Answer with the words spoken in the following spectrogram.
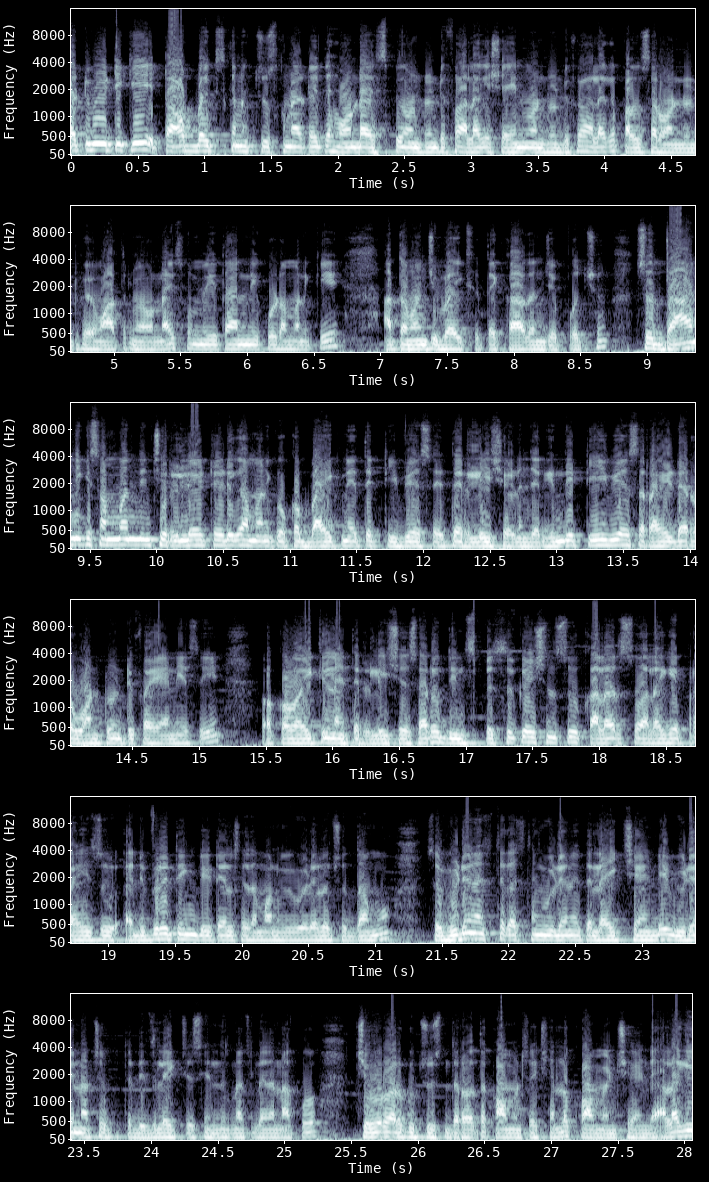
బట్ వీటికి టాప్ బైక్స్ కనుక చూసుకున్నట్టయితే Honda SP one twenty five అలాగే షైన్ వన్ ట్వంటీ ఫైవ్ అలాగే పల్సర్ వన్ ట్వంటీ ఫైవ్ మాత్రమే ఉన్నాయి. సో మిగతా అన్ని కూడా మనకి అంత మంచి బైక్స్ అయితే కాదని చెప్పొచ్చు. సో దానికి సంబంధించి రిలేటెడ్గా మనకి ఒక బైక్ని అయితే టీవీఎస్ అయితే రిలీజ్ చేయడం జరిగింది. TVS Raider one twenty five అనేసి ఒక వెహికల్ని అయితే రిలీజ్ చేశారు. దీని స్పెసిఫికేషన్స్ కలర్స్ అలాగే ప్రైస్ ఎవ్రీథింగ్ డీటెయిల్స్ అయితే మనం ఈ వీడియోలో చూద్దాము. సో వీడియో నచ్చితే ఖచ్చితంగా వీడియోని అయితే లైక్ చేయండి. వీడియో నచ్చకపోతే డిస్లైక్ చేసి ఎందుకు నచ్చలేదు నాకు చివరి వరకు చూసిన తర్వాత కామెంట్ సెక్షన్లో కామెంట్ చేయండి. అలాగే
